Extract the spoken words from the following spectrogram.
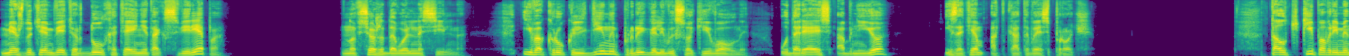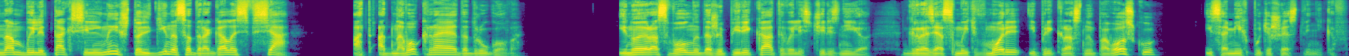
Между тем ветер дул, хотя и не так свирепо, но все же довольно сильно. И вокруг льдины прыгали высокие волны, ударяясь об нее и затем откатываясь прочь. Толчки по временам были так сильны, что льдина содрогалась вся, от одного края до другого. Иной раз волны даже перекатывались через нее, грозя смыть в море и прекрасную повозку, и самих путешественников.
